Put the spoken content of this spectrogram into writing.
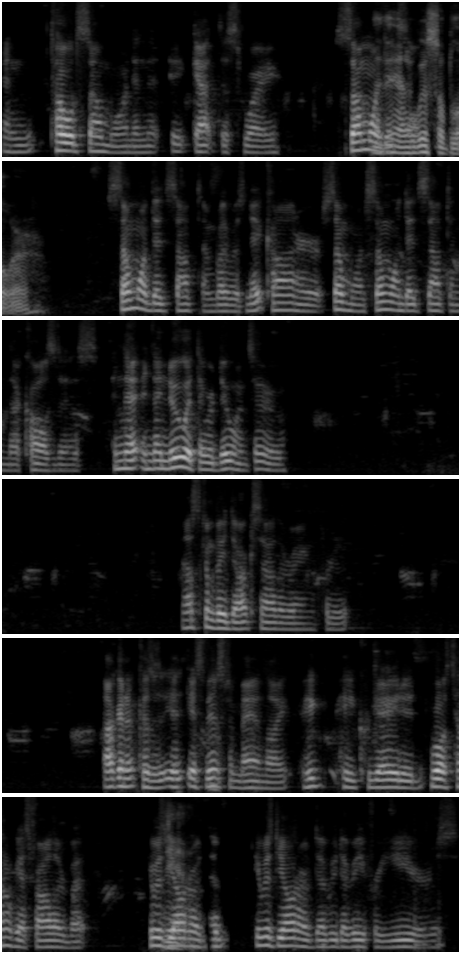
and told someone, and it, got this way. Someone they did had a whistleblower. Someone did something, whether it was Nick Khan or someone, someone did something that caused this, and they, and they knew what they were doing too. That's gonna be Dark Side of the Ring for. I can because it, it's Vince McMahon. Like he he created well, it's technically his father, but he was the Yeah. owner of he was the owner of WWE for years.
